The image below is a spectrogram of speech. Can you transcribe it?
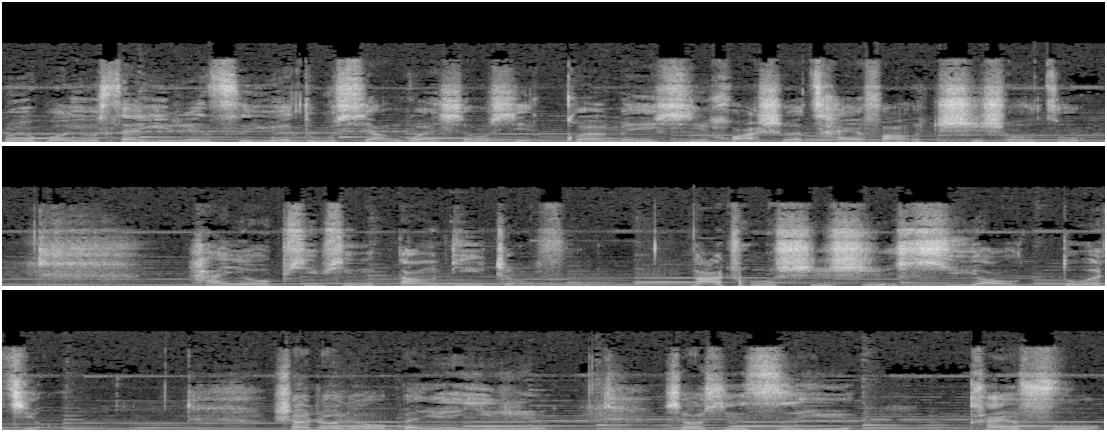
微博有三亿人次阅读相关消息，官媒新华社采访吃手族，还有批评当地政府，拿出事实需要多久？上周六，本月一日，肖鑫死于太福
